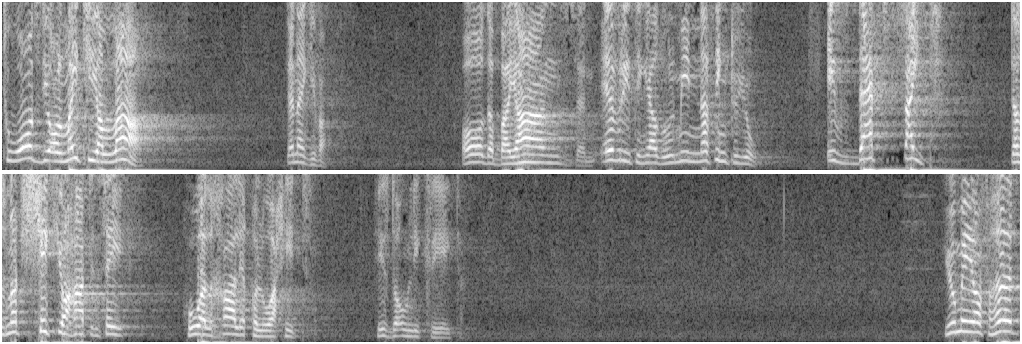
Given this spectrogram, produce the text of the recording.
towards the Almighty Allah, then I give up. All the bayans and everything else will mean nothing to you. If that sight does not shake your heart and say, Hu al Khaliq al Wahid, He's the only creator. You may have heard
